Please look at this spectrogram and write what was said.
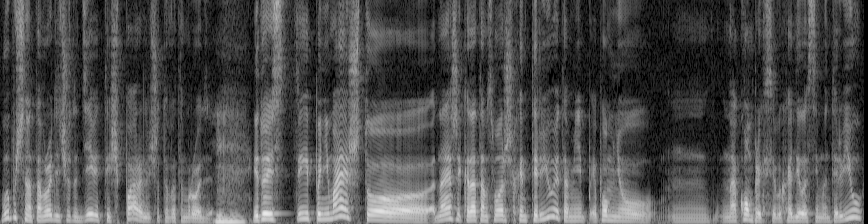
Выпущено там вроде что-то 9 тысяч пар или что-то в этом роде. Mm-hmm. И то есть ты понимаешь, что, знаешь, когда там смотришь их интервью, и там, я помню, на комплексе выходило с ним интервью,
